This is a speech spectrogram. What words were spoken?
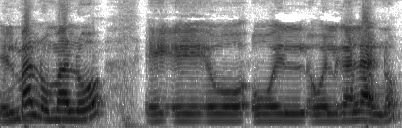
El malo malo, eh, eh, o, o el, o el galán, ¿no?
